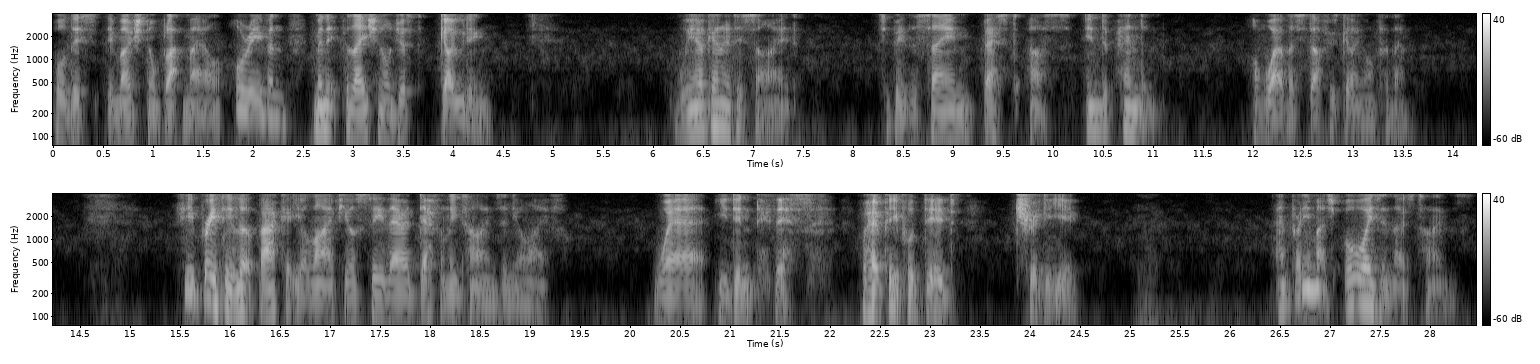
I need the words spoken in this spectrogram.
or this emotional blackmail or even manipulation or just goading, we are going to decide to be the same best us, independent of whatever stuff is going on for them. If you briefly look back at your life, you'll see there are definitely times in your life where you didn't do this, where people did trigger you. And pretty much always in those times,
